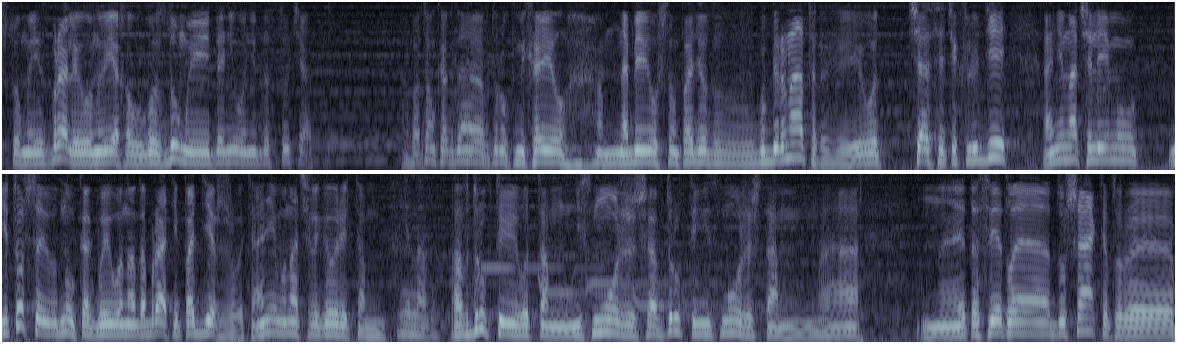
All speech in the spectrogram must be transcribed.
что мы избрали, он уехал в Госдуму и до него не достучаться. А потом, когда вдруг Михаил объявил, что он пойдет в губернаторы, и вот часть этих людей, они начали ему не то, что ну, как бы его надо брать и поддерживать, они ему начали говорить там, не надо. А вдруг ты вот там не сможешь, а вдруг ты не сможешь там. А, эта светлая душа, которая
